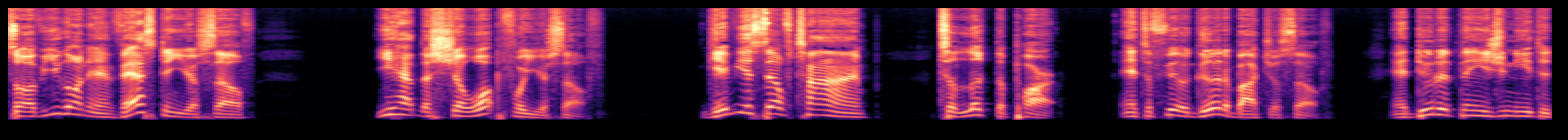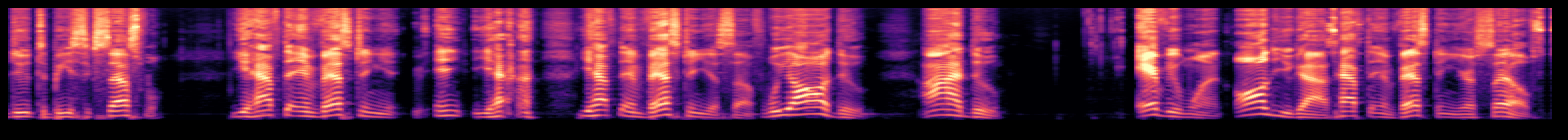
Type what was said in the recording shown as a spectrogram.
So if you're going to invest in yourself, you have to show up for yourself. Give yourself time to look the part and to feel good about yourself and do the things you need to do to be successful. You have to invest in you. In, you, have to invest in yourself. We all do. I do. Everyone, all you guys have to invest in yourselves.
